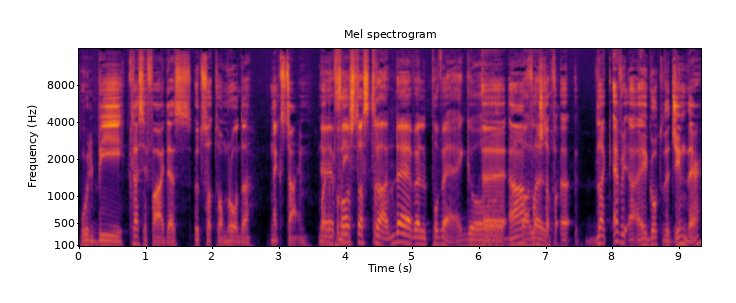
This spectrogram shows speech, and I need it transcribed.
will be classified as utsatt område next time by the Eh, police. Farsta strand är väl på väg och Uh, ballar Farsta, uh, like every, I go to the gym there,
